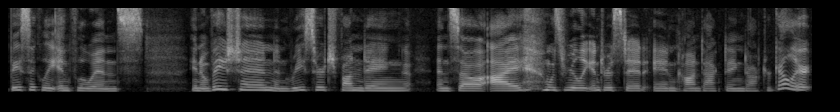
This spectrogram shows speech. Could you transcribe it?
basically influence innovation and research funding. And so I was really interested in contacting Dr. Gehlert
